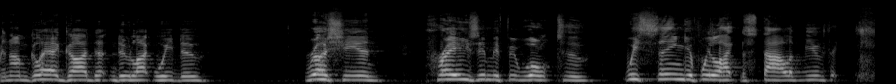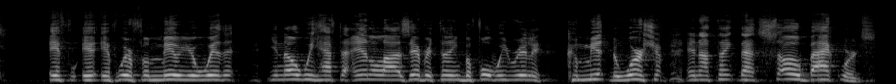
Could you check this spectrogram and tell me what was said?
And I'm glad God doesn't do like we do. Rush in, praise Him if we want to. We sing if we like the style of music, if, if we're familiar with it. You know, we have to analyze everything before we really commit to worship. And I think that's so backwards.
